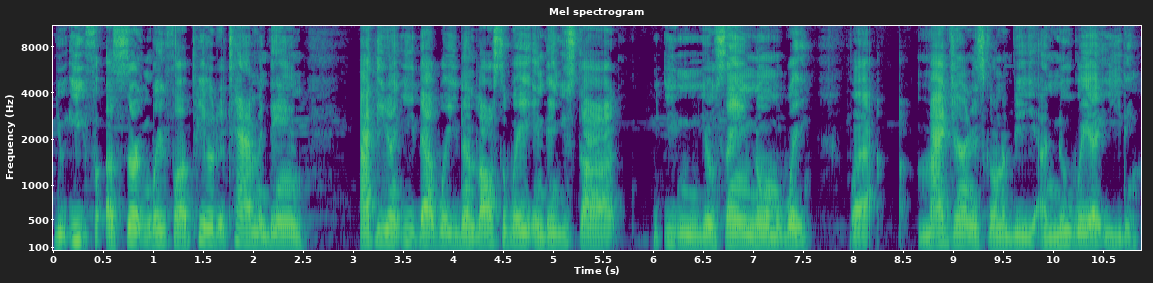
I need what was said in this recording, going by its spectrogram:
you eat for a certain way for a period of time and then after you don't eat that way you done lost the weight and then you start eating your same normal way. But my journey is gonna be a new way of eating.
